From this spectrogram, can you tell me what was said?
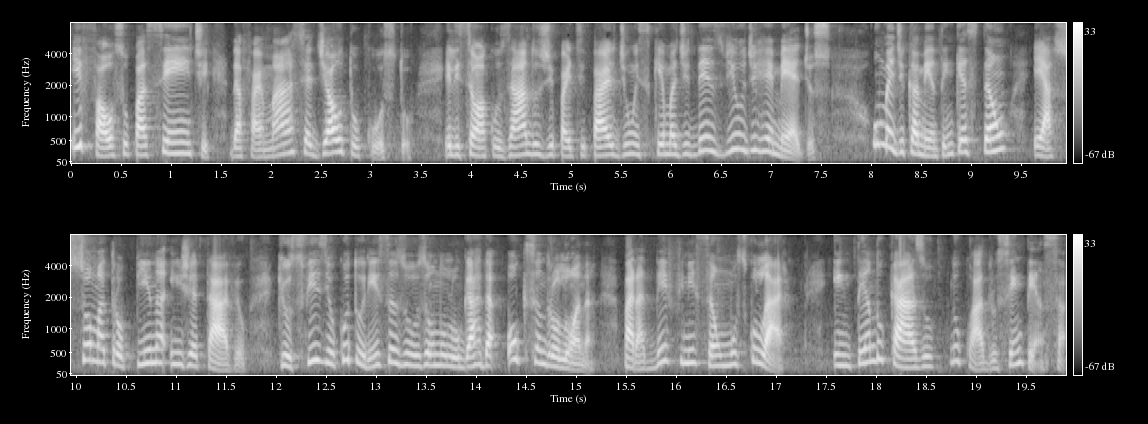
e falso paciente da farmácia de alto custo. Eles são acusados de participar de um esquema de desvio de remédios. O medicamento em questão é a somatropina injetável, que os fisiculturistas usam no lugar da oxandrolona para definição muscular. Entenda o caso no quadro Sentença.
